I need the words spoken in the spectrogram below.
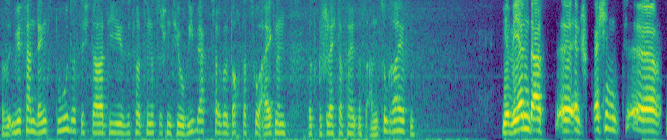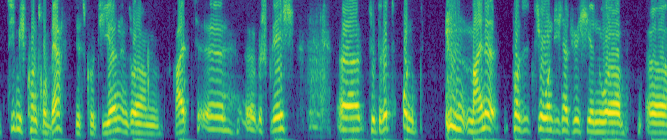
Also inwiefern denkst du, dass sich da die situationistischen Theoriewerkzeuge doch dazu eignen, das Geschlechterverhältnis anzugreifen? Wir werden das äh, entsprechend äh, ziemlich kontrovers diskutieren in so einem Streitgespräch äh, äh, zu dritt. Und meine Position, die ich natürlich hier nur äh,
